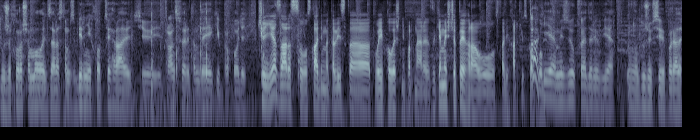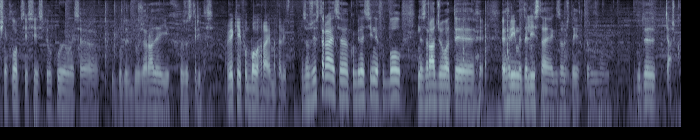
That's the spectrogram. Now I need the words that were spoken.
Дуже хороша молодь. Зараз там збірні хлопці грають, і трансфери там деякі проходять. Чи є зараз у складі металіста твої колишні партнери, з якими ще ти грав у складі харківського Так, клубу? є Мізюк, Федорів є. Ну, Дуже всі порядочні хлопці, всі спілкуємося. Буду дуже радий їх зустрітися. В який футбол грає металіст? Завжди стараюся комбінаційний футбол не зраджувати грі металіста, як завжди. Тому буде тяжко.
